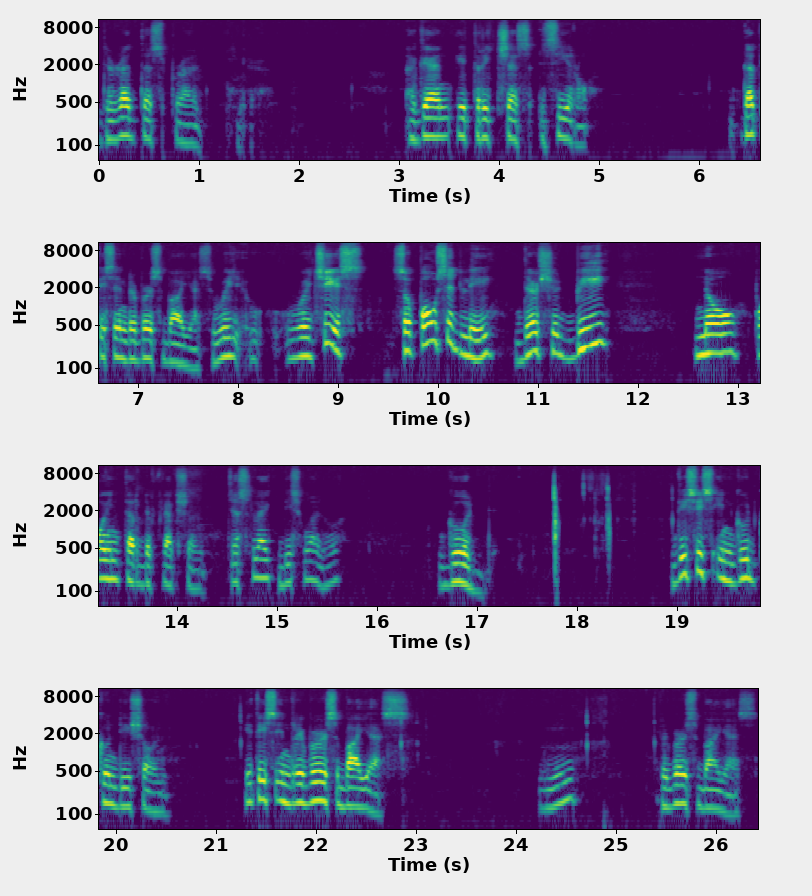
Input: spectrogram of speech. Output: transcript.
the red test rod here. Again it reaches zero. That is in reverse bias We which is supposedly there should be no pointer deflection just like this one oh. good this is in good condition it is in reverse bias hmm? reverse bias.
